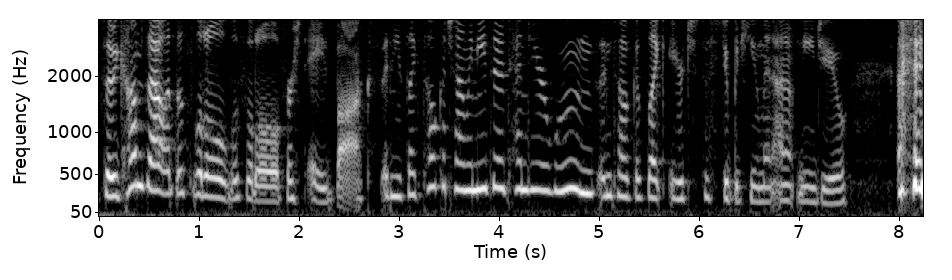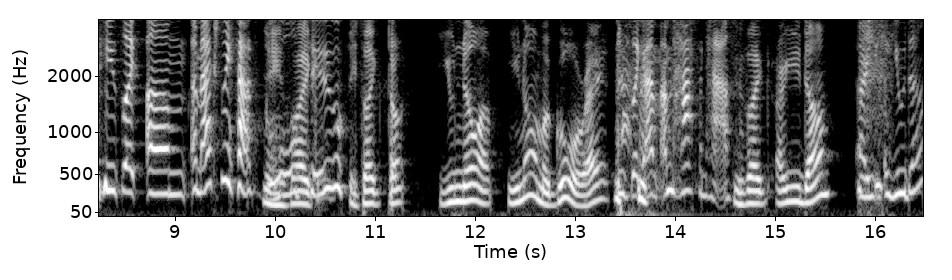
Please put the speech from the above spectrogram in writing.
So he comes out with this little this little first aid box and he's like, Toka-chan, we need to attend to your wounds. And Toka's like, You're just a stupid human. I don't need you. And he's like, Um, I'm actually half Yeah, ghoul he's like, too. he's like, don't you know? I'm, you know I'm a ghoul, right? He's like, I'm, I'm half and half. he's like, are you dumb? Are you, are you dumb?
